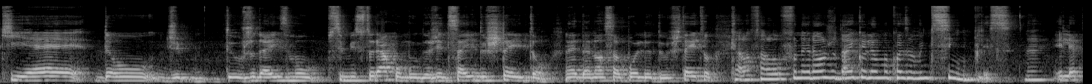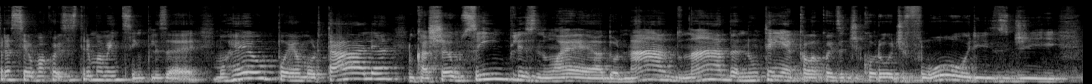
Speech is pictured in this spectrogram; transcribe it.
que é do, de, do judaísmo se misturar com o mundo, a gente sair do shtetl, né, da nossa bolha do shtetl, que ela fala o funeral judaico ele é uma coisa muito simples, né? Ele é para ser uma coisa extremamente simples, é morreu, põe a mortalha, um caixão simples, não é adornado, nada, não tem aquela coisa de coroa de flores, de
